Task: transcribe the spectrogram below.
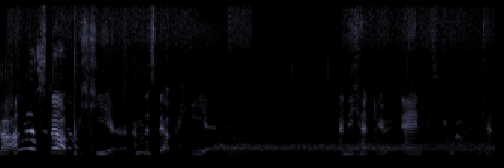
Now, I'm gonna stay up here. I'm gonna stay up here. And you can't do anything about it. You can't.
